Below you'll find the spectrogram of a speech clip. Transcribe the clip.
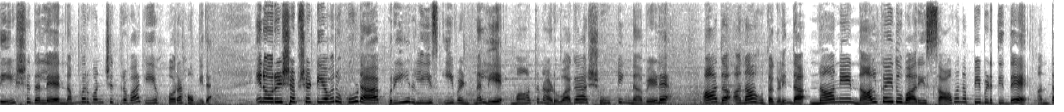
ದೇಶದಲ್ಲೇ ನಂಬರ್ ಒನ್ ಚಿತ್ರವಾಗಿ ಹೊರಹೊಮ್ಮಿದೆ. ಇನ್ನು ರಿಷಬ್ ಶೆಟ್ಟಿ ಅವರು ಕೂಡ ಪ್ರೀ ರಿಲೀಸ್ ಈವೆಂಟ್ನಲ್ಲಿ ಮಾತನಾಡುವಾಗ ಶೂಟಿಂಗ್ನ ವೇಳೆ ಆದ ಅನಾಹುತಗಳಿಂದ ನಾನೇ ನಾಲ್ಕೈದು ಬಾರಿ ಸಾವನ್ನಪ್ಪಿ ಬಿಡ್ತಿದ್ದೆ ಅಂತ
